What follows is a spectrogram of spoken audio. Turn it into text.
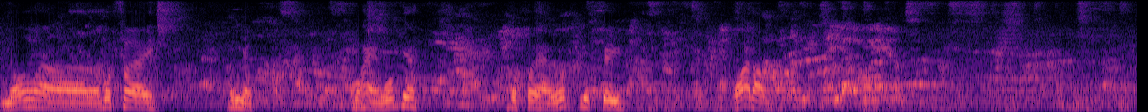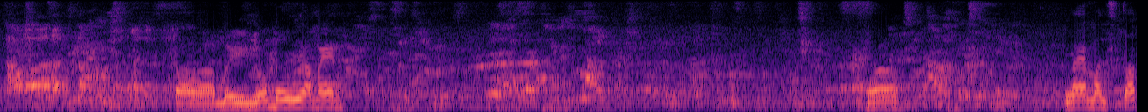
Món uh, buffet món Nhật. Món Hàn Quốc chứ buffet Hàn Quốc lúc chi quá đông Ờ, mì gomu ramen wow. lemon stuff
